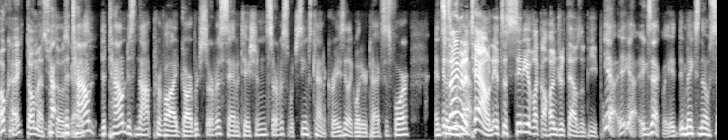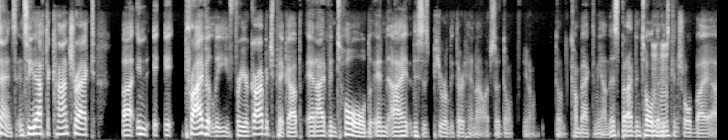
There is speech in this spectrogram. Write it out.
Okay don't mess with those the guys. town the town does not provide garbage service, sanitation service, which seems kind of crazy. Like, what are your taxes for? And it's not even have- a town it's a city of like a hundred thousand people Yeah, yeah, exactly. It, it makes no sense, and so you have to contract uh in i i privately for your garbage pickup. And I've been told, and I this is purely third hand knowledge, so don't you know don't come back to me on this. But I've been told that Mm-hmm. it's controlled by uh,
